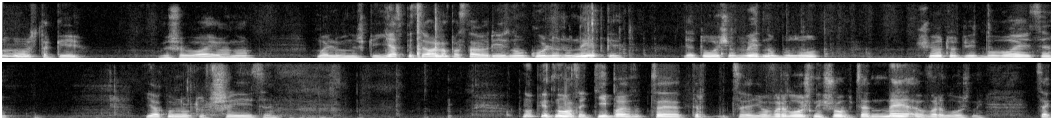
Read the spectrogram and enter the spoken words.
Ну, ось такий вишиваю вона малюночки. Я спеціально поставив різного кольору нитки для того, щоб видно було, що тут відбувається, як воно тут шиється. Ну, 15, типа, це, це оверложний шов, це не оверложний. Це,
